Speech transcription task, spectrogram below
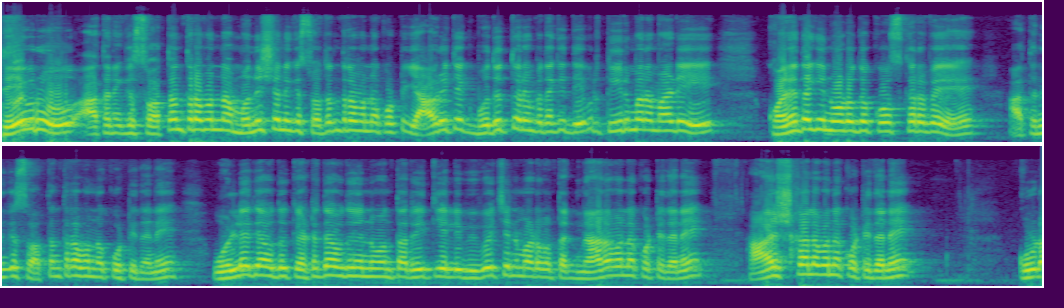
ದೇವರು ಆತನಿಗೆ ಸ್ವತಂತ್ರವನ್ನ ಮನುಷ್ಯನಿಗೆ ಸ್ವಾತಂತ್ರ್ಯವನ್ನು ಕೊಟ್ಟು ಯಾವ ರೀತಿಯಾಗಿ ಬದುಕ್ತಾರೆ ಎಂಬುದಾಗಿ ದೇವರು ತೀರ್ಮಾನ ಮಾಡಿ ಕೊನೆದಾಗಿ ನೋಡೋದಕ್ಕೋಸ್ಕರವೇ ಆತನಿಗೆ ಸ್ವಾತಂತ್ರ್ಯವನ್ನು ಕೊಟ್ಟಿದ್ದಾನೆ. ಒಳ್ಳೇದ್ಯಾವುದು ಕೆಟ್ಟದ್ಯಾವುದು ಎನ್ನುವಂಥ ರೀತಿಯಲ್ಲಿ ವಿವೇಚನೆ ಮಾಡುವಂಥ ಜ್ಞಾನವನ್ನು ಕೊಟ್ಟಿದ್ದಾನೆ. ಆಯುಷ್ಕಾಲವನ್ನು ಕೊಟ್ಟಿದ್ದಾನೆ. ಕೂಡ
